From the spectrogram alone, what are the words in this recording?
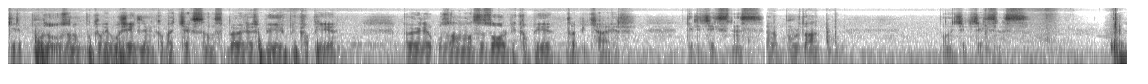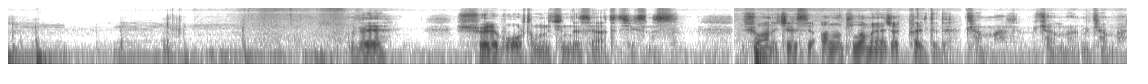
Gelip burada uzanıp bu kapıyı bu şekilde mi kapatacaksınız? Böyle büyük bir kapıyı, böyle uzanması zor bir kapıyı tabii ki hayır. Geleceksiniz. Buradan Bunu çekeceksiniz. Ve şöyle bir ortamın içinde seyahat edeceksiniz. Şu an içerisi anlatılamayacak kalitede. Mükemmel, mükemmel, mükemmel.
